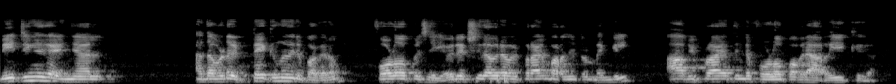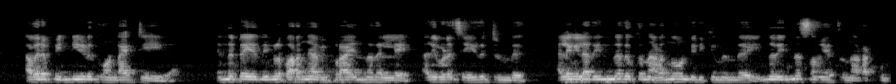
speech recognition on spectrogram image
meeting കഴിഞ്ഞാൽ അതവിടെ ഇട്ടേക്കുന്നതിന് പകരം ഫോളോ അപ്പ് ചെയ്യുക. ഒരു രക്ഷിതാവ് ഒരു അഭിപ്രായം പറഞ്ഞിട്ടുണ്ടെങ്കിൽ ആ അഭിപ്രായത്തിന്റെ ഫോളോ അപ്പ് അവരെ അറിയിക്കുക. അവരെ പിന്നീട് കോണ്ടാക്ട് ചെയ്യുക. എന്നിട്ട് നിങ്ങൾ പറഞ്ഞ അഭിപ്രായം ഇന്നതല്ലേ? അതിവിടെ ചെയ്തിട്ടുണ്ട്. അല്ലെങ്കിൽ അത് ഇന്നതൊക്കെ നടന്നുകൊണ്ടിരിക്കുന്നുണ്ട്. ഇന്നത് ഇന്ന സമയത്ത് നടക്കും.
